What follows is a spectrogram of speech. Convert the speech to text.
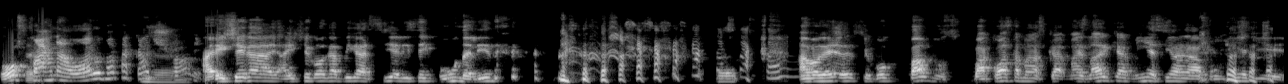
Ou faz na hora ou vai pra casa e É. chora. Aí chega, aí chegou a Gabi Garcia ali sem bunda ali. Né? a Magali chegou palmos, uma costa mais, mais larga que a minha, assim, a bundinha de,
